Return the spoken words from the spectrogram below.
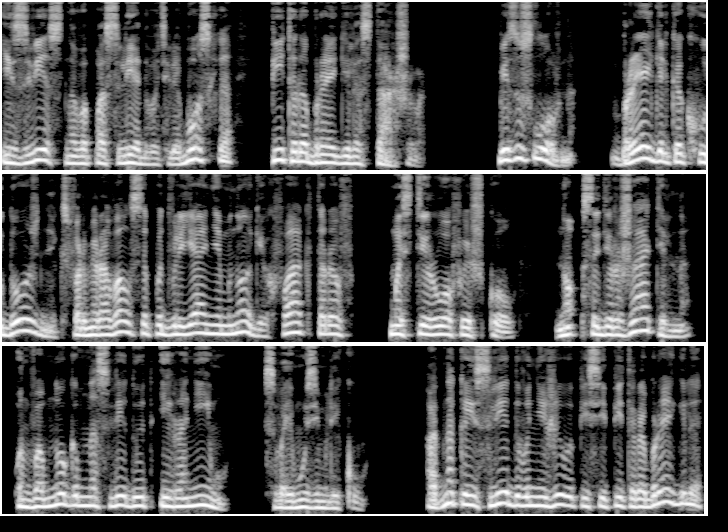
известного последователя Босха Питера Брейгеля-старшего. Безусловно, Брейгель как художник сформировался под влиянием многих факторов, мастеров и школ, но содержательно он во многом наследует Ирониму, своему земляку. Однако исследование живописи Питера Брейгеля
